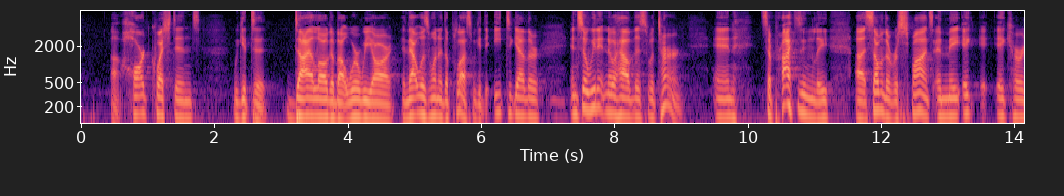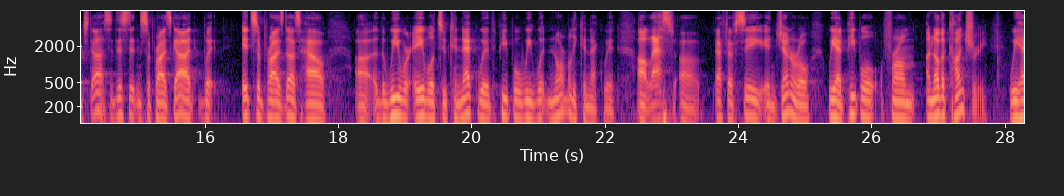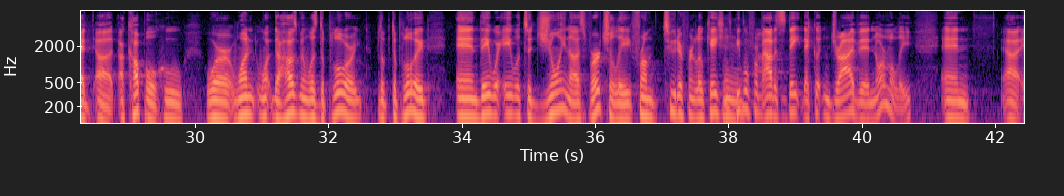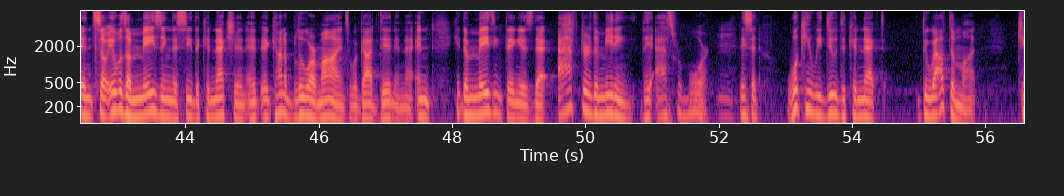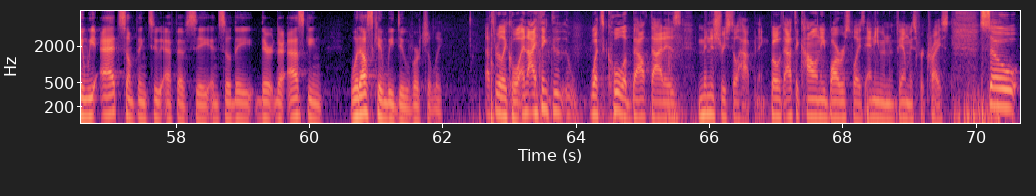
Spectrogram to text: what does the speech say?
uh, hard questions. We get to dialogue about where we are. And that was one of the plus. We get to eat together. And so we didn't know how this would turn. And surprisingly, uh, some of the response and it, it encouraged us. This didn't surprise God, but it surprised us how uh, the, we were able to connect with people we wouldn't normally connect with. Uh, last uh, FFC in general, we had people from another country. We had uh, a couple who were one, one the husband was deployed deployed and they were able to join us virtually from two different locations. People from out of state that couldn't drive in normally, and uh, and so it was amazing to see the connection. It, it kind of blew our minds what God did in that. And the amazing thing is that after the meeting, they asked for more. They said, "What can we do to connect throughout the month? Can we add something to FFC?" And so they they're they're asking, "What else can we do virtually?" That's really cool. And I think what's cool about that is ministry still happening, both at the colony, Barber's Place, and even Families for Christ. So,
